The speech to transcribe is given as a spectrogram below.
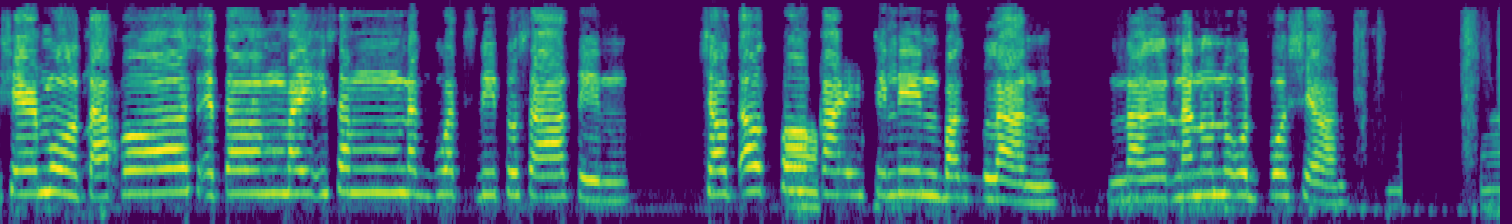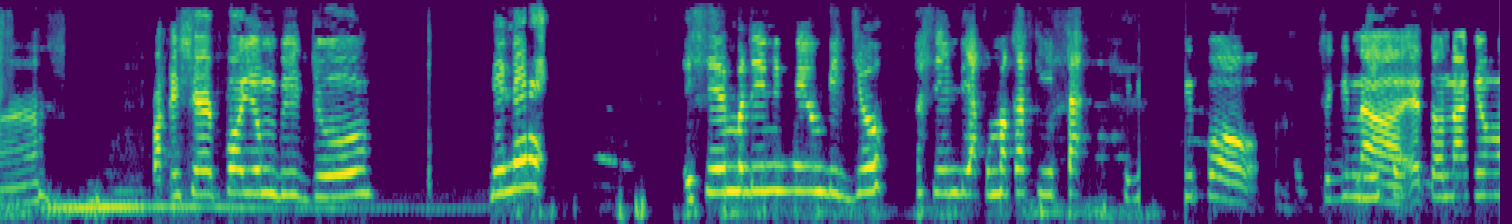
share mo. Tapos, itong may isang nag-watch dito sa atin. Shout out po Oh. kay Celine Baglan. Na, nanonood po siya. Ah. Paki-share po yung video. Nene, i-share mo din yung video kasi hindi ako makakita. Sige po. Sige na. Ito na yung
